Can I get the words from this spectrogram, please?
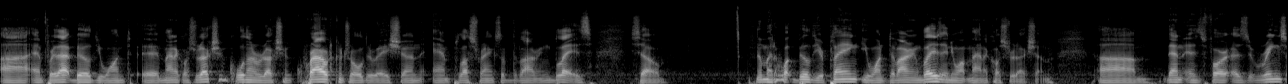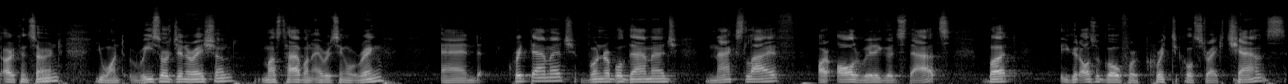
Uh, and for that build, you want uh, mana cost reduction, cooldown reduction, crowd control duration, and plus ranks of devouring blaze. So no matter what build you're playing, you want Devouring Blaze and you want mana cost reduction. Um, then, as far as rings are concerned, you want resource generation, must have on every single ring, and crit damage, vulnerable damage, max life are all really good stats. But you could also go for critical strike chance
